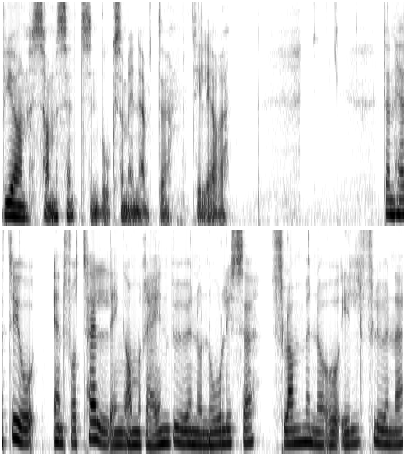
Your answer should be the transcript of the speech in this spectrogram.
Bjørn Samsent sin bok, som jeg nevnte tidligere. Den heter jo En fortelling om regnbuen og nordlyset, flammene og ildfluene,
